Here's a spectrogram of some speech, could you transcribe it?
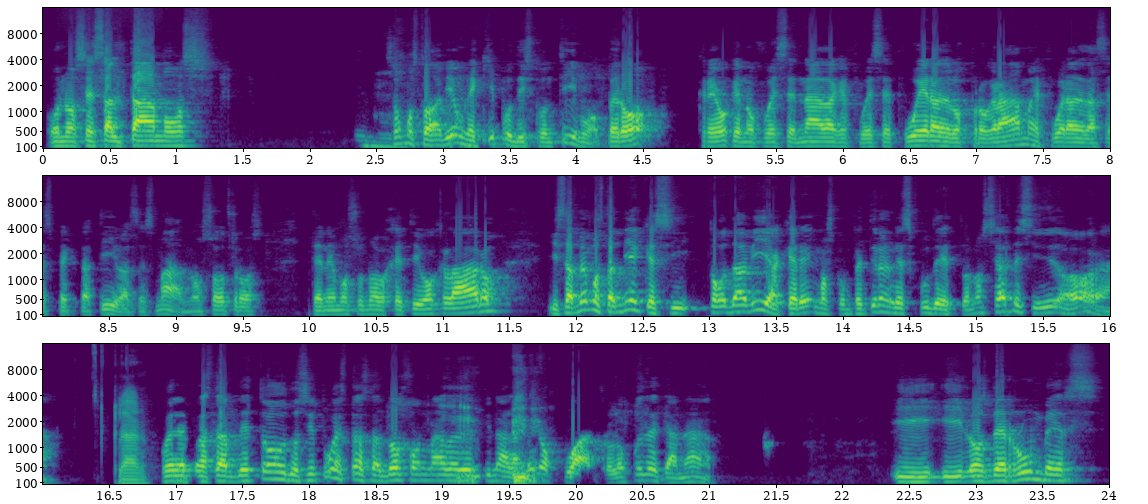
o nos exaltamos. Somos todavía un equipo discontinuo, pero creo que no fuese nada que fuese fuera de los programas y fuera de las expectativas. Es más, nosotros tenemos un objetivo claro y sabemos también que si todavía queremos competir en el Scudetto, no se ha decidido ahora. Claro. Puede pasar de todo. Si tú estás a dos jornadas del final, a menos cuatro, lo puedes ganar. Y, y los derrumbes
